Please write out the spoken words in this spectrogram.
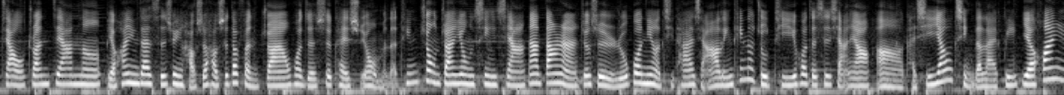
教专家呢？也欢迎在私讯好时好时的粉砖，或者是可以使用我们的听众专用信箱。那当然就是如果你有其他想要聆听的主题，或者是想要啊凯西邀请的来宾，也欢迎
